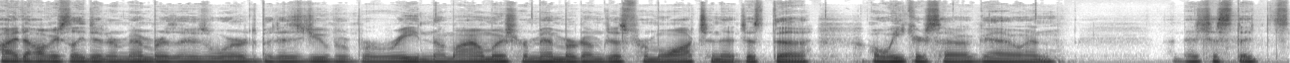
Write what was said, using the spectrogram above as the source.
I obviously didn't remember those words, but as you were reading them, I almost remembered them just from watching it just a, a week or so ago. And it's just, it's,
